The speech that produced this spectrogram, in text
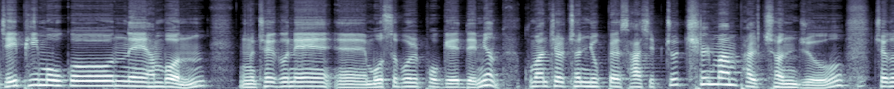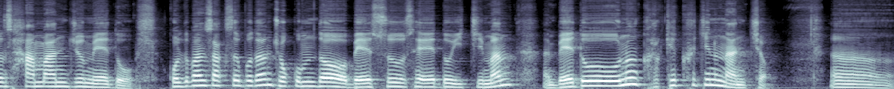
JP모건의 한번 음, 최근에 모습을 보게 되면 97,640주 7만 7만 8천 주, 최근 4만 주 매도. 골드만삭스보다는 조금 더 매수세도 있지만 매도는 그렇게 크지는 않죠. 어,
